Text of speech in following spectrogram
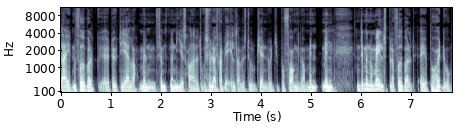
der er i den fodbolddygtige alder, mellem 15 og 39. Du kan selvfølgelig også godt være ældre, hvis du er Gianluigi Buffon, men, men Mm. det, man normalt spiller fodbold øh, på højt niveau.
